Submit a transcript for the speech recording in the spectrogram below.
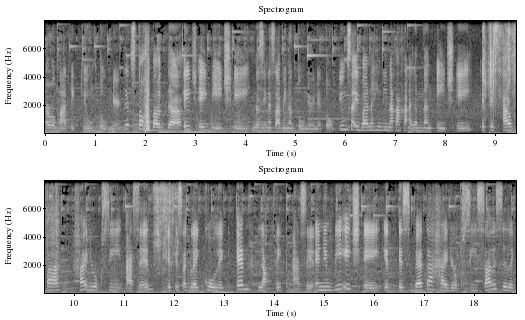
aromatic yung toner. Let's talk about the HA-BHA na sinasabi ng toner nito. Yung sa iba na hindi nakakaalam ng HA, it is alpha hydroxy acid, it is a glycolic and lactic acid. And yung BHA, it is beta hydroxy salicylic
